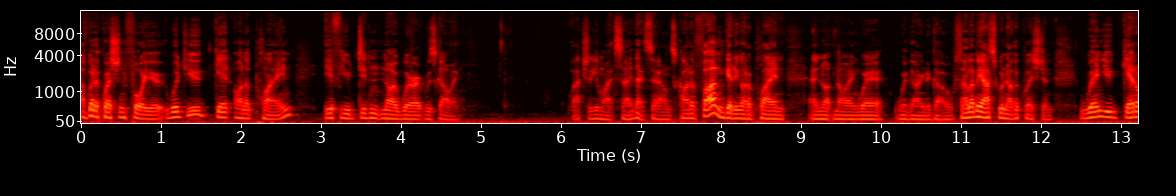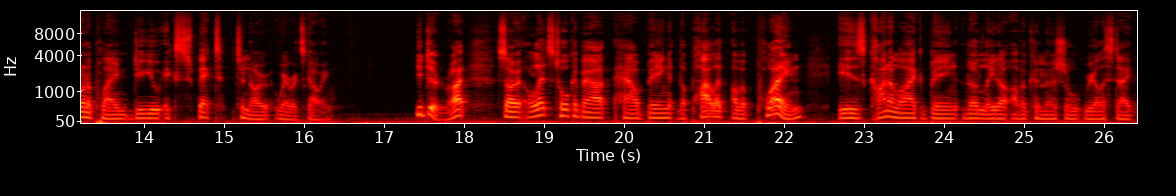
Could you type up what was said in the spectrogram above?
I've got a question for you. Would you get on a plane if you didn't know where it was going? Well, actually, you might say that sounds kind of fun getting on a plane and not knowing where we're going to go. So let me ask you another question. When you get on a plane, do you expect to know where it's going? You do, right? So let's talk about how being the pilot of a plane is kind of like being the leader of a commercial real estate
